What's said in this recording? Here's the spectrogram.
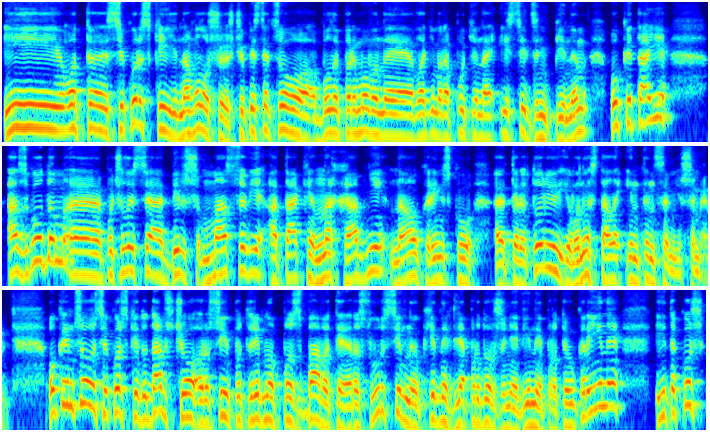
І от Сікорський наголошує, що після цього були перемовини Владимира Путіна із Сі Цзіньпінем у Китаї. А згодом е, почалися більш масові атаки нахабні на українську е, територію, і вони стали інтенсивнішими. Окрім цього, Сікорський додав, що Росію потрібно позбавити ресурсів, необхідних для продовження війни проти України, і також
